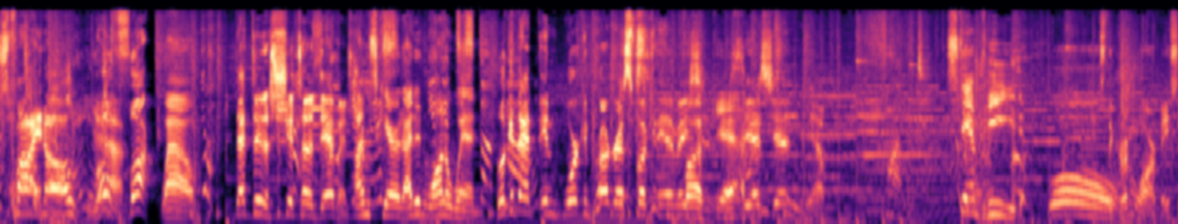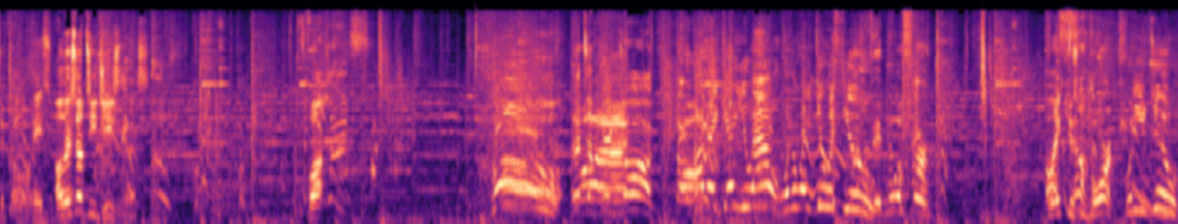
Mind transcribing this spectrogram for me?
Spinal. Yeah. Oh fuck. Wow. That did a shit ton of damage. I'm scared. I didn't want to win. Look at that in work in progress fucking animation. Fuck yeah. See that shit? Yep. Fight. Stampede. Whoa. It's the Grimoire, basically. Basically. Oh, there's OTGs in this. Fuck. Oh, that's a big dog. How'd I get you out? What do I do with you? Big woofer. Break his bork. What do you do?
